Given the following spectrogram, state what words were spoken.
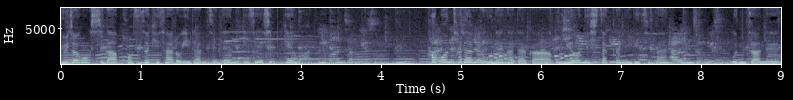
유정욱 씨가 버스 기사로 일한 지는 이제 10개월. 학원 차량을 운행하다가 우연히 시작한 일이지만 운전은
